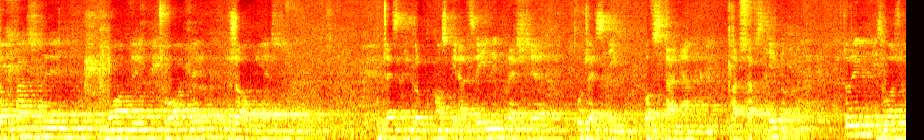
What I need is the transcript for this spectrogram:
To ważny, młody człowiek, żołnierz, uczestnik grup konspiracyjnych, wreszcie uczestnik powstania warszawskiego, który złożył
